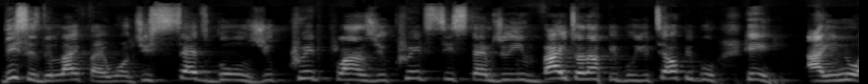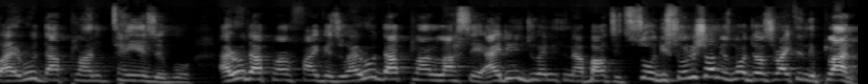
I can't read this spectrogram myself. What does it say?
This is the life I want. You set goals, you create plans, you create systems, you invite other people, you tell people, hey, I know, I wrote that plan 10 years ago. I wrote that plan five years ago. I wrote that plan last year. I didn't do anything about it. So the solution is not just writing the plan.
